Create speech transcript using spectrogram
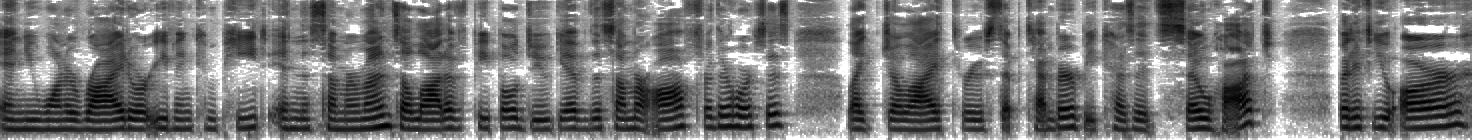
and you want to ride or even compete in the summer months. A lot of people do give the summer off for their horses, like July through September, because it's so hot. But if you are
